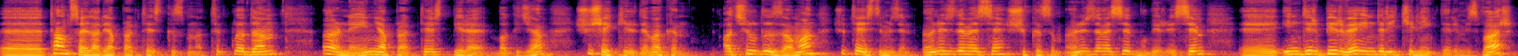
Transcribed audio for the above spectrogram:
Ee, tam sayılar yaprak test kısmına tıkladım. Örneğin yaprak test 1'e bakacağım. Şu şekilde bakın açıldığı zaman şu testimizin ön izlemesi, şu kısım ön izlemesi, bu bir resim. Ee, indir 1 ve indir 2 linklerimiz var.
